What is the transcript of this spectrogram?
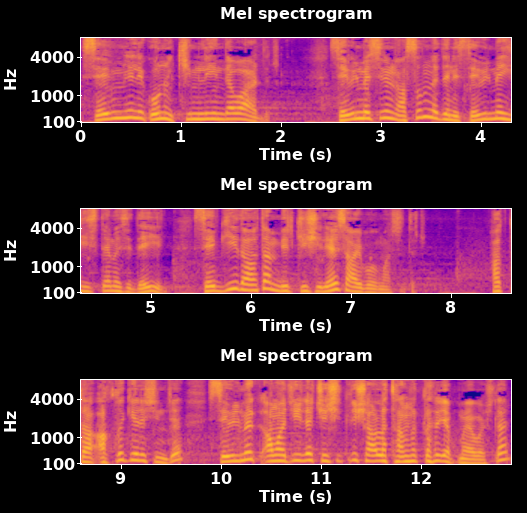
Sevimlilik onun kimliğinde vardır. Sevilmesinin asıl nedeni sevilmeyi istemesi değil, sevgiyi dağıtan bir kişiliğe sahip olmasıdır. Hatta aklı gelişince sevilmek amacıyla çeşitli şarlatanlıklar yapmaya başlar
